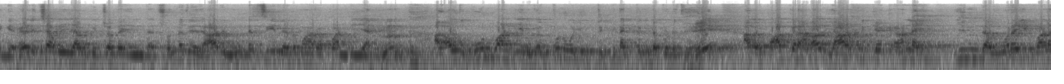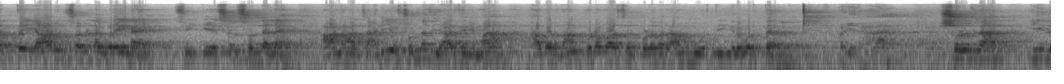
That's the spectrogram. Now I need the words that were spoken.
எங்க வேலுச்சாமியாவுக்கு சொல்ற இந்த சொன்னது யாரு? நின்றசீல் நெடுமாற பாண்டியன். அதாவது கூன்பாண்டியன் வெப்பு நோயுற்று கிடக்கின்ற பொழுது அவர் பார்க்கிறார். அதாவது யாருன்னு கேட்கிறான்ல. இந்த உரை வளத்தை யாரும் சொல்லல உரையில. சிகேஸும் சொல்லல. ஆனால் அடிய சொன்னது யார் தெரியுமா? அவர் தான் குடவாசல் புலவர் ராமமூர்த்திங்கிற ஒருத்தர். சொல்றார். இத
